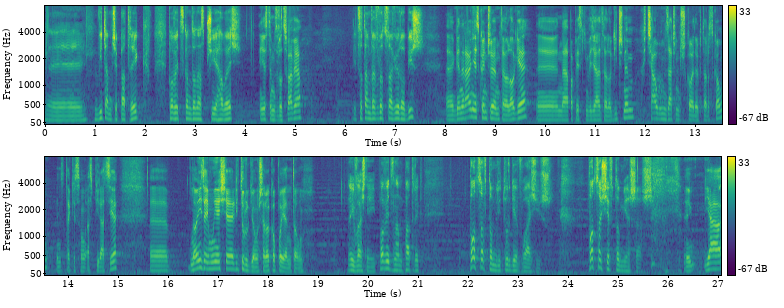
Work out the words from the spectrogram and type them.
E, witam Cię, Patryk. Powiedz, skąd do nas przyjechałeś Jestem z Wrocławia. i co tam we Wrocławiu robisz? E, Generalnie skończyłem teologię e, na papieskim wydziale teologicznym. Chciałbym zacząć szkołę doktorską, więc takie są aspiracje. E, No i zajmuję się liturgią szeroko pojętą. No i właśnie, powiedz nam, Patryk, po co w tą liturgię włazisz? Po co się w to mieszasz? Ja,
